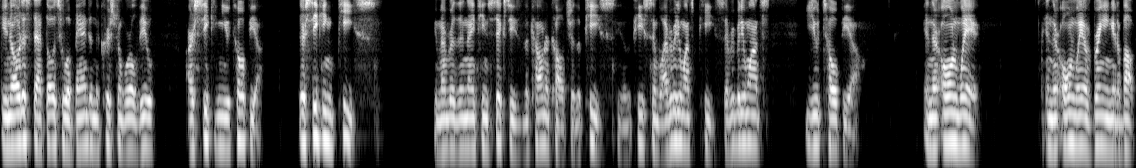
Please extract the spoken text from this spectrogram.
You notice that those who abandon the Christian worldview are seeking utopia. They're seeking peace. You remember the 1960s, the counterculture, the peace, you know, the peace symbol. Everybody wants peace. Everybody wants utopia in their own way, in their own way of bringing it about.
